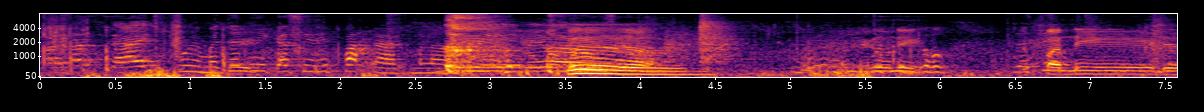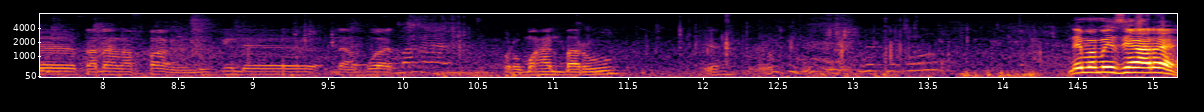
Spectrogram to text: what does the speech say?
Panas guys. Wih, macam ni kasih lipat lah semalam. Hmm. Tengok nih. Depan nih dia tanah lapang. Mungkin dia nak buat perumahan baru. Ya. Ni mami siapa deh?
